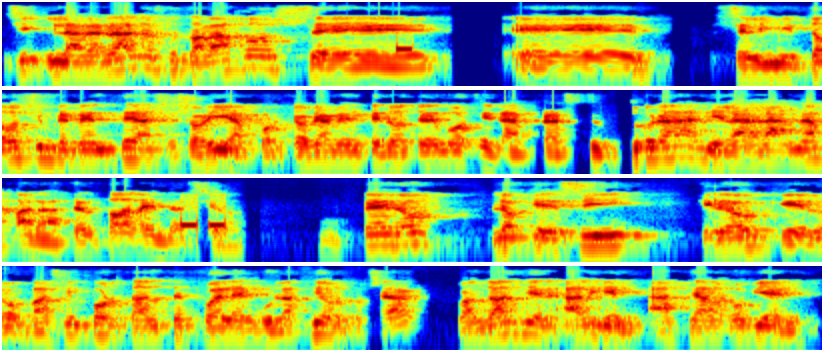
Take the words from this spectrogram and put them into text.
Sí, la verdad, nuestro trabajo se, eh, se limitó simplemente a asesoría, porque obviamente no tenemos ni la infraestructura ni la lana para hacer toda la inversión. Pero lo que sí creo que lo más importante fue la emulación. O sea, cuando alguien, alguien hace algo bien,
